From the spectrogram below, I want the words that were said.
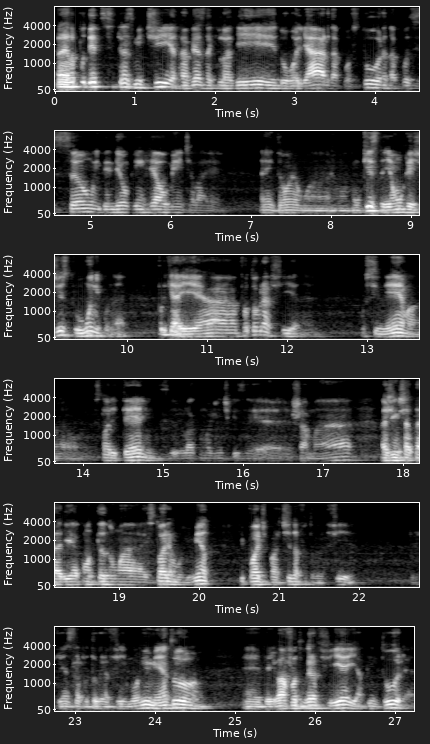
para ela poder se transmitir através daquilo ali, do olhar, da postura, da posição, entendeu quem realmente ela é. Né? Então é uma, é uma, conquista e é um registro único, né? Porque aí é a fotografia, né? O cinema, o storytelling, seja lá como a gente quiser chamar, a gente já estaria contando uma história em movimento que pode partir da fotografia. Porque antes da fotografia em movimento é, veio a fotografia e a pintura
